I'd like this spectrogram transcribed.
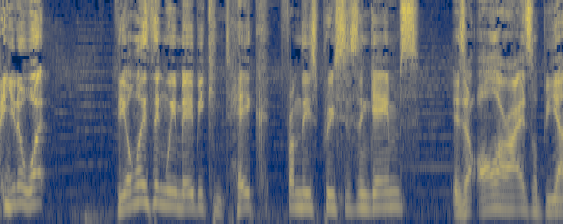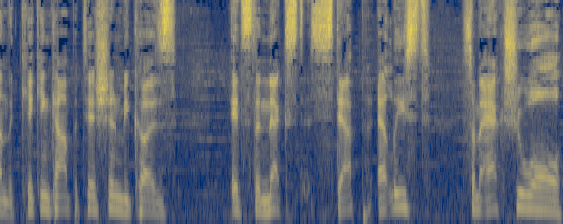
You know what? The only thing we maybe can take from these preseason games is all our eyes will be on the kicking competition because it's the next step, at least. Some actual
